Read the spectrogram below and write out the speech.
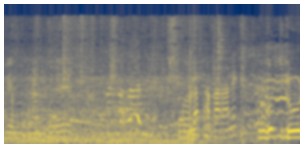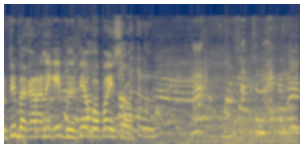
Ben bakarane. Gudi bakaran iki berarti apa-apa iso. Tengen. Mak, aku seneng ST4.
